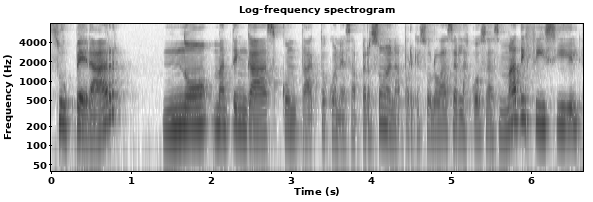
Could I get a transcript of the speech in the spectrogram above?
superar, no mantengas contacto con esa persona, porque solo va a hacer las cosas más difícil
